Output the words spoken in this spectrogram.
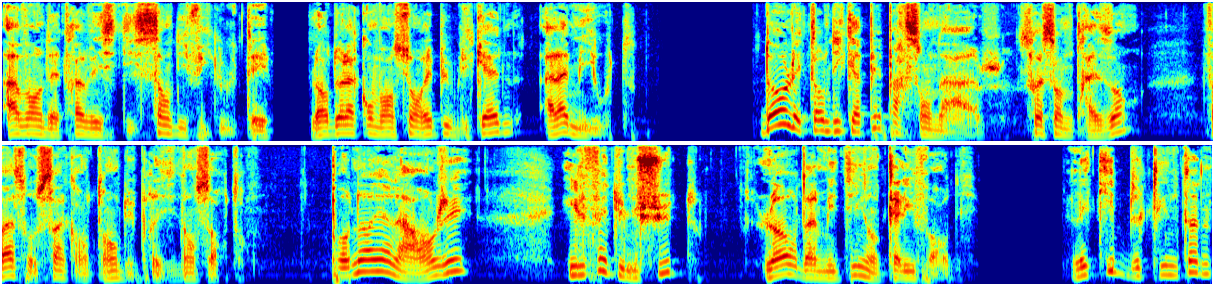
avant d'être investi sans difficulté lors de la convention républicaine à la mi-août. Dole est handicapé par son âge, 73 ans, face aux 50 ans du président sortant. Pour ne rien arranger, il fait une chute lors d'un meeting en Californie. L'équipe de Clinton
